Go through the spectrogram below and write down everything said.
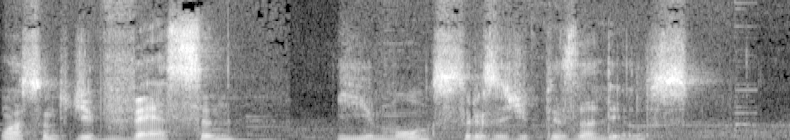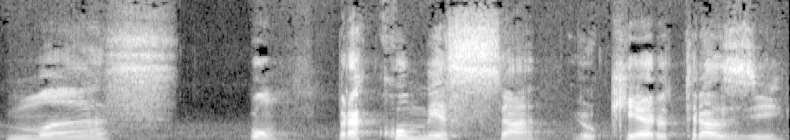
um assunto de Vessan e monstros de pesadelos. Mas, bom, para começar, eu quero trazer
